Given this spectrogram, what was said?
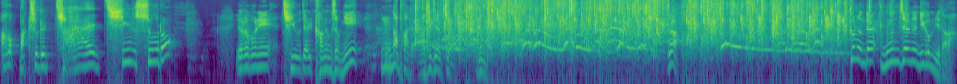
하고 박수를 잘 칠수록 여러분이 치유될 가능성이 높아요. 아시겠죠? 네. 자, 그런데 문제는 이겁니다.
